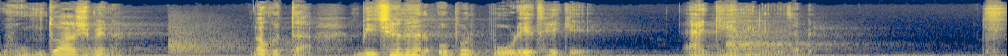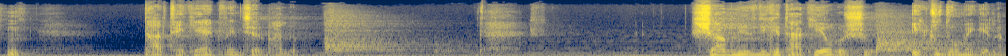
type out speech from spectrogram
ঘুম তো আসবে না। অগত্যা, বিছানার উপর পড়ে থেকে একঘেয়েমি লেগে যাবে। তার থেকে অ্যাডভেঞ্চার ভালো। সামনের দিকে তাকিয়ে অবশ্য একটু দমে গেলাম।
